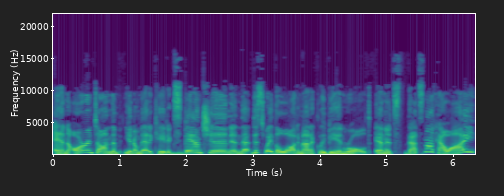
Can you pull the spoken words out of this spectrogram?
and aren't on the, you know, Medicaid mm-hmm. expansion, and that this way they'll automatically be enrolled. And it's that's not how I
